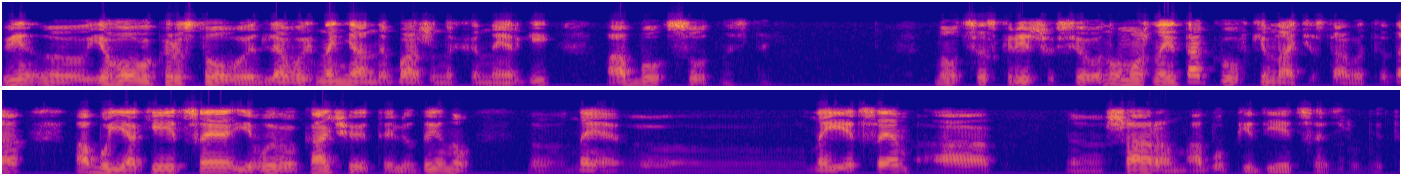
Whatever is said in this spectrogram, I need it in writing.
Він, е, його використовує для вигнання небажаних енергій або сутностей. Ну, це скоріше всього, ну, можна і так в кімнаті ставити, да? або як яйце, і ви викачуєте людину е, не, е, не яйцем, а шаром або під яйце зробити.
